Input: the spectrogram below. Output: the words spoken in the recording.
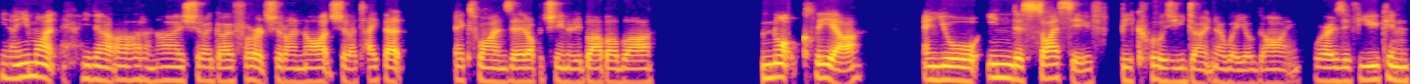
you know, you might you go, oh, I don't know, should I go for it? Should I not? Should I take that X, Y, and Z opportunity? Blah blah blah. Not clear and you're indecisive because you don't know where you're going. Whereas if you can,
